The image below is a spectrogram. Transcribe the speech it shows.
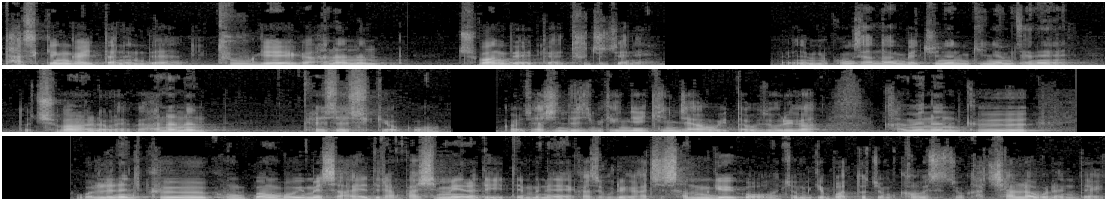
다섯 개인가 있다는데 두 개가 하나는 추방됐대 두주 전에 왜냐면 공산당 몇 주년 기념 전에 또 추방하려고 해요. 하나는 폐쇄시켰고 그 자신들이 지금 굉장히 긴장하고 있다고 해서 우리가 가면은 그 원래는 그 공부방 모임에서 아이들이 한 80명이나 되기 때문에 가서 우리가 같이 섬기고 좀 이렇게 뭣도 좀 거기서 좀 같이 하려고 그랬는데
